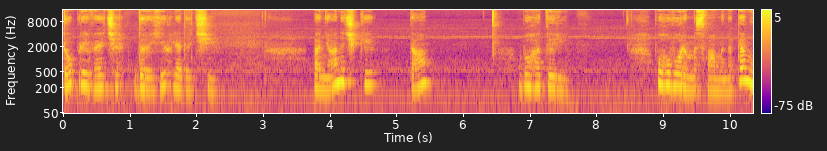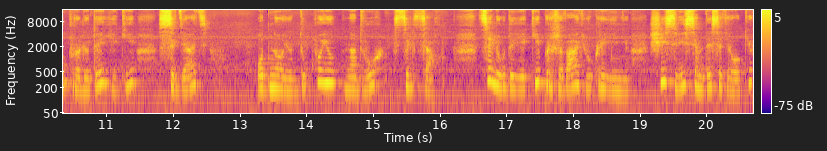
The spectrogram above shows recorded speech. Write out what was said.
Добрий вечір, дорогі глядачі, паняночки та богатирі. Поговоримо з вами на тему про людей, які сидять одною дупою на двох стільцях. Це люди, які проживають в Україні 6, 8, 10 років,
